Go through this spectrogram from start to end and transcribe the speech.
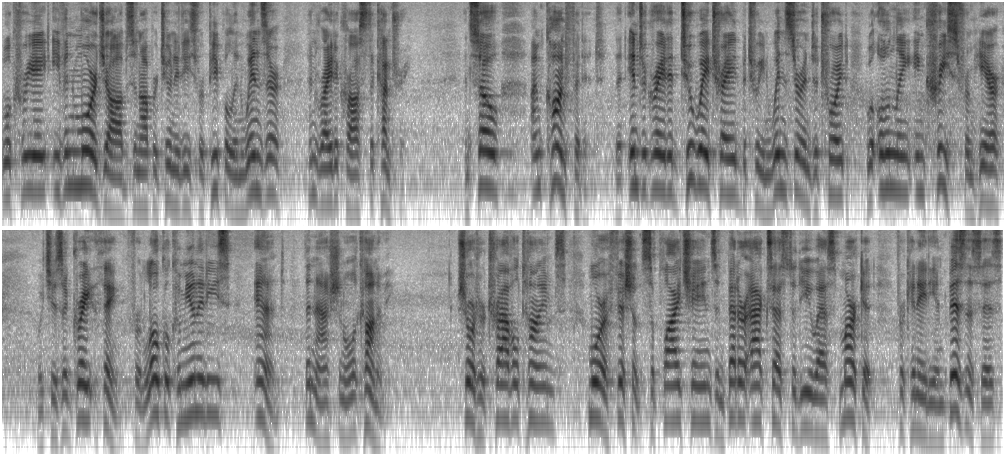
will create even more jobs and opportunities for people in Windsor and right across the country. And so I'm confident that integrated two-way trade between Windsor and Detroit will only increase from here, which is a great thing for local communities and the national economy. Shorter travel times, more efficient supply chains, and better access to the U.S. market for Canadian businesses,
